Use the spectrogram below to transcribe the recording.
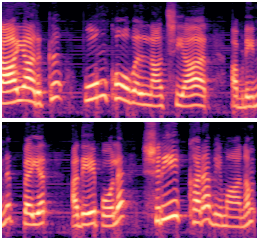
தாயாருக்கு பூங்கோவல் நாச்சியார் அப்படின்னு பெயர். அதே போல ஸ்ரீகர விமானம்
